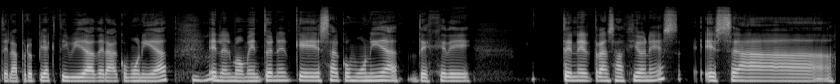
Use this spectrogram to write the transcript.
de la propia actividad de la comunidad. En el momento en el que esa comunidad deje de tener transacciones, esa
